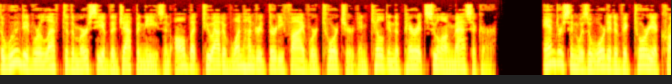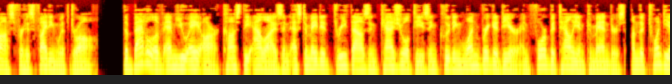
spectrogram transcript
The wounded were left to the mercy of the Japanese and all but two out of 135 were tortured and killed in the Parit Sulong massacre. Anderson was awarded a Victoria Cross for his fighting withdrawal. The Battle of Muar cost the Allies an estimated 3,000 casualties, including one brigadier and four battalion commanders. On 20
